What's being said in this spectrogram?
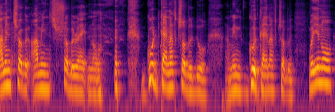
I'm in trouble. I'm in trouble right now. good kind of trouble though. I'm in good kind of trouble. But you know,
